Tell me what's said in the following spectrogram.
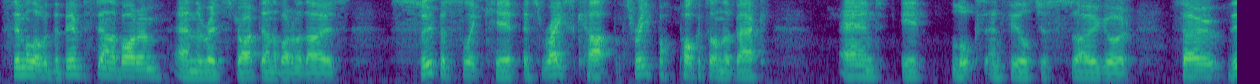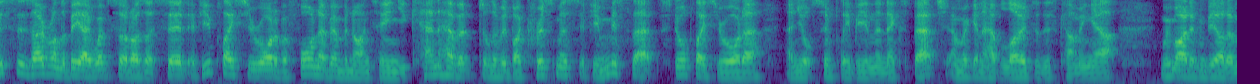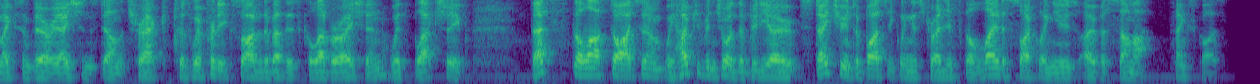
similar with the bibs down the bottom and the red stripe down the bottom of those. Super slick kit. It's race cut, three pockets on the back, and it looks and feels just so good. So this is over on the BA website, as I said. If you place your order before November 19, you can have it delivered by Christmas. If you miss that, still place your order and you'll simply be in the next batch. And we're going to have loads of this coming out. We might even be able to make some variations down the track because we're pretty excited about this collaboration with Black Sheep. That's the last item. We hope you've enjoyed the video. Stay tuned to Bicycling Australia for the latest cycling news over summer. Thanks, guys.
